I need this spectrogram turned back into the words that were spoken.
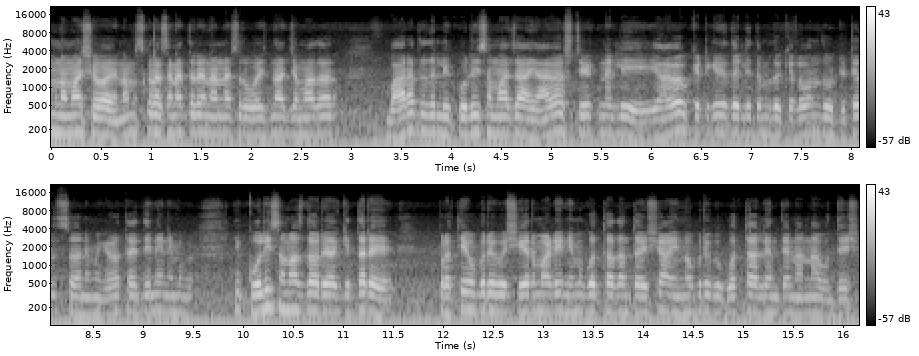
ಓಂ ನಮಃ ಶಿವಾಯ. ನಮಸ್ಕಾರ ಸ್ನೇಹಿತರೆ, ನನ್ನ ಹೆಸರು ವೈದ್ಯನಾಥ್ ಜಮಾದಾರ್. ಭಾರತದಲ್ಲಿ ಕೂಲಿ ಸಮಾಜ ಯಾವ್ಯಾವ ಸ್ಟೇಟ್ನಲ್ಲಿ ಯಾವ್ಯಾವ ಕೆಟಗರಿದಲ್ಲಿ ಎಂಬುದು ಕೆಲವೊಂದು ಡೀಟೇಲ್ಸ್ ನಿಮಗೆ ಹೇಳ್ತಾ ಇದ್ದೀನಿ. ನಿಮಗೆ ಈ ಕೂಲಿ ಸಮಾಜದವ್ರು ಆಗಿದ್ದರೆ ಪ್ರತಿಯೊಬ್ಬರಿಗೂ ಶೇರ್ ಮಾಡಿ ನಿಮಗೆ ಗೊತ್ತಾದಂಥ ವಿಷಯ ಇನ್ನೊಬ್ಬರಿಗೂ ಗೊತ್ತಾಗಲಿ ಅಂತ ನನ್ನ ಉದ್ದೇಶ.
